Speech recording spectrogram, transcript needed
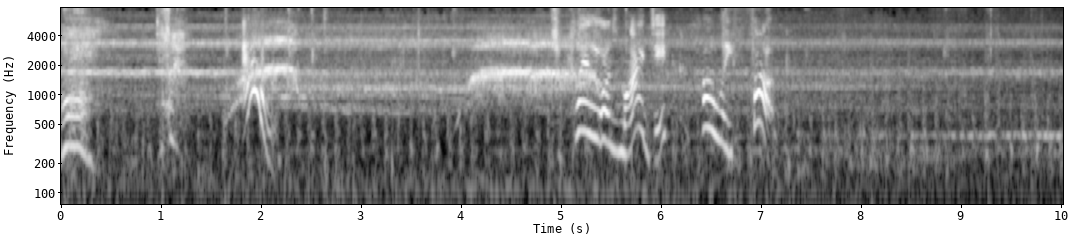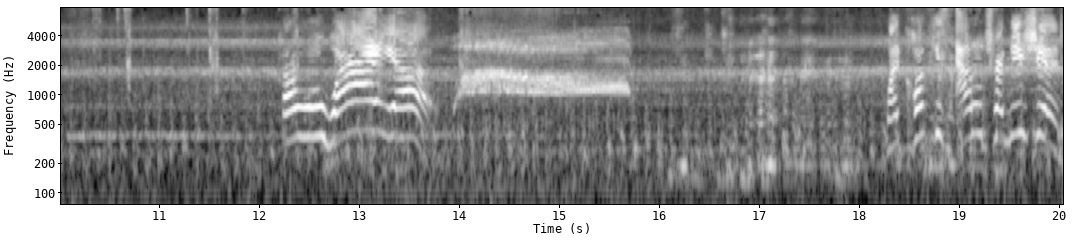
Ow! She clearly wants my dick. Holy fuck. Go away! My cock is out of transmission.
